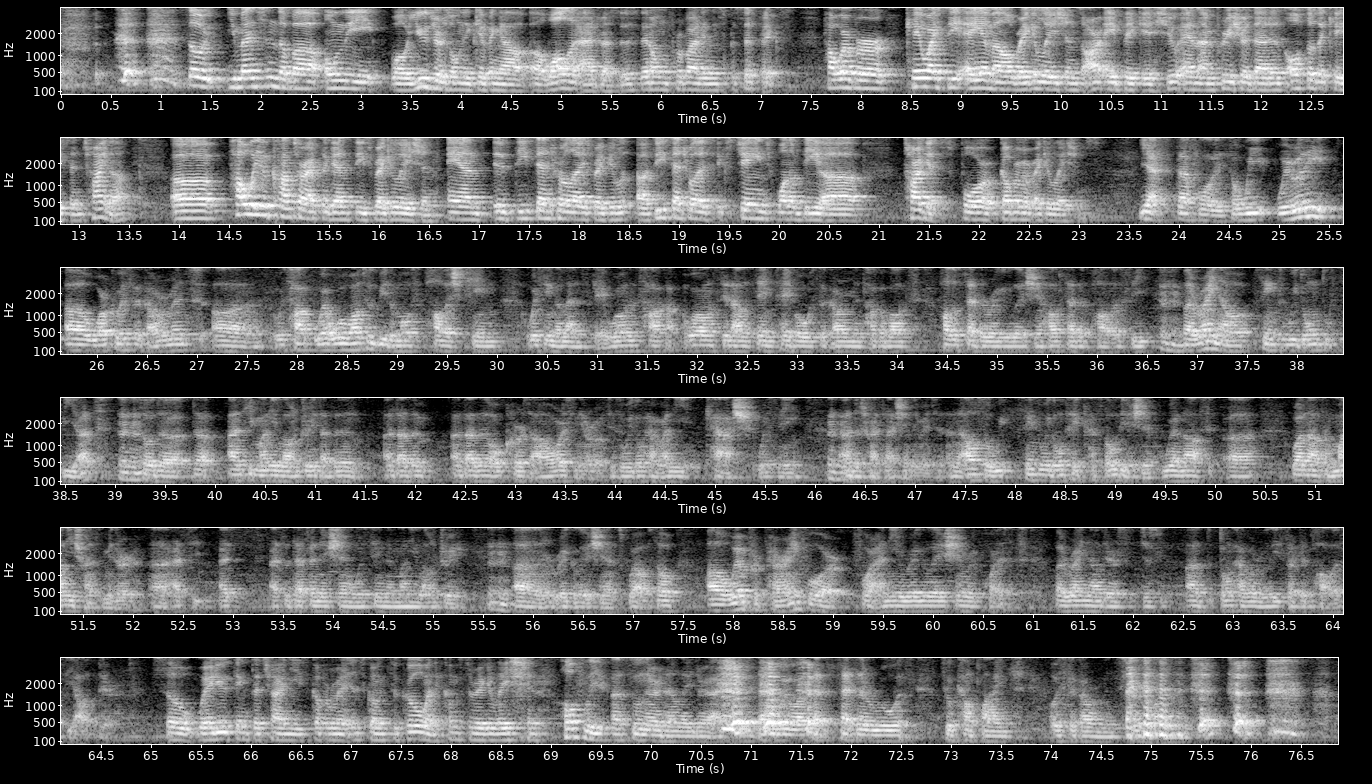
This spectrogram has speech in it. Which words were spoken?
so you mentioned about only well users only giving out uh, wallet addresses. They don't provide any specifics. However, KYC AML regulations are a big issue, and I'm pretty sure that is also the case in China. Uh, how will you counteract against these regulations? And is decentralized uh, decentralized exchange one of the uh, targets for government regulations? Yes, definitely. So we, we really uh, work with the government. Uh, we talk. We, we want to be the most polished team within the landscape. We want to talk. We want to sit on the same table with the government, talk about how to set the regulation, how to set the policy. Mhm. But right now, since we don't do fiat, Mhm. so the, the anti-money laundering doesn't uh, doesn't uh, doesn't occur on our scenario since we don't have any cash within Mhm. and the transaction limited. And also, we since we don't take custodianship, we are not uh, are not a money transmitter uh, as as as a definition within the money laundering Mhm. uh, regulation as well. So uh, we're preparing for for any regulation request, but right now there's just uh, don't have a really certain policy out there. So where do you think the Chinese government is going to go when it comes to regulation? Hopefully uh, sooner than later. Actually, then we will set set the rules to compliant with the government.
